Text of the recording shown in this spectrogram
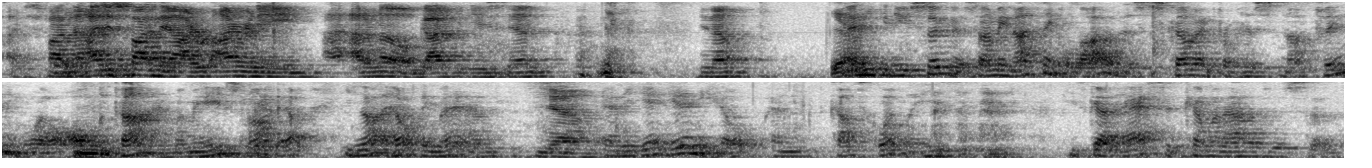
I just find that I just find the irony. I, I don't know. God can use sin, you know. Yeah. And he can use sickness. I mean, I think a lot of this is coming from his not feeling well all the mm. time. I mean, he's not he's not a healthy man. Yeah. And he can't get any help, and consequently, he's he's got acid coming out of his uh,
